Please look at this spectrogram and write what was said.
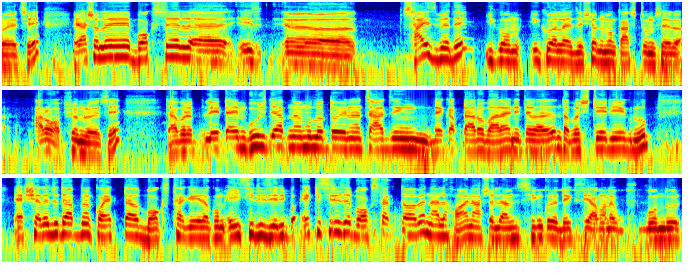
রয়েছে। এটা আসলে বক্সের সাইজ ভেদে ইকুয়ালাইজেশন এবং কাস্টমসের আরও অপশন রয়েছে। তারপরে প্লে টাইম বুঝ দিয়ে আপনার মূলত চার্জিং ব্যাকআপটা আরও বাড়ায় নিতে পারবেন তারপর স্টেডিও গ্রুপ একসাথে যদি আপনার কয়েকটা বক্স থাকে, এরকম এই সিরিজেরই, একই সিরিজের বক্স থাকতে হবে, নাহলে হয় না। আসলে আমি সিঙ্ক করে দেখছি, আমার বন্ধুর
